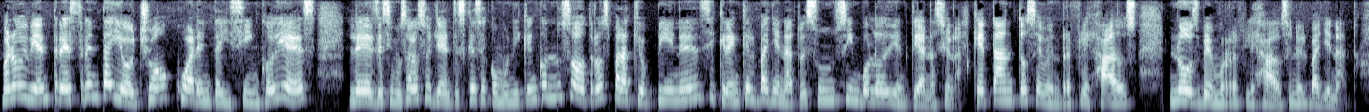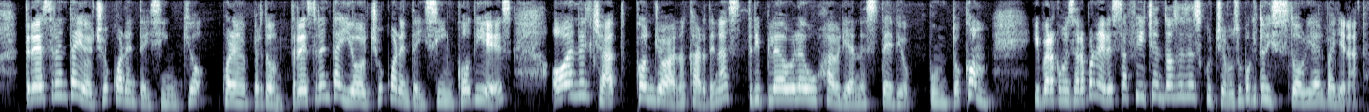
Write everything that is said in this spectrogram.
Bueno, muy bien, 338-4510. Les decimos a los oyentes que se comuniquen con nosotros para que opinen si creen que el vallenato es un símbolo de identidad nacional. ¿Qué tanto se ven reflejados, nos vemos reflejados en el vallenato? 338-45, cuare- perdón, 338-4510 o en el chat con Joana Cárdenas, www.javerianastereo.com. Y para comenzar a poner esta ficha, entonces escuchemos un poquito de historia del vallenato.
